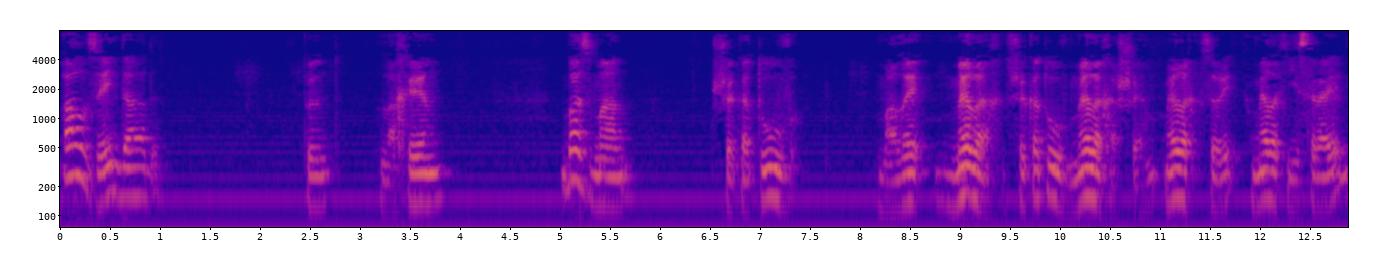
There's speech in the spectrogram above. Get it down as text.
al zijn daden. Punt. Lachen. Basman. Shekatuv. Male, melech, shekatuv, melech Hashem, melech, sorry, melech Yisrael,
